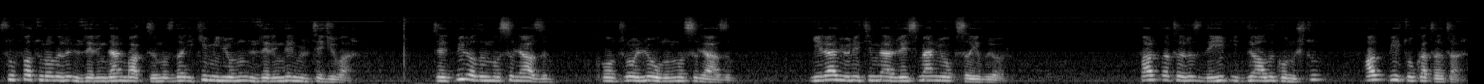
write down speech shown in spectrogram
Su faturaları üzerinden baktığımızda 2 milyonun üzerinde mülteci var. Tedbir alınması lazım, kontrollü olunması lazım. Yerel yönetimler resmen yok sayılıyor. Fark atarız deyip iddialı konuştu, halk bir tokat atar.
